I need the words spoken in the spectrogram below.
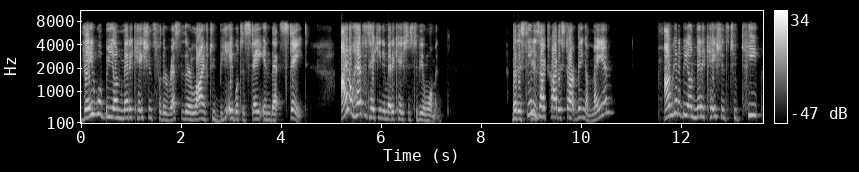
they will be on medications for the rest of their life to be able to stay in that state I don't have to take any medications to be a woman. But as soon as I try to start being a man, I'm going to be on medications to keep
